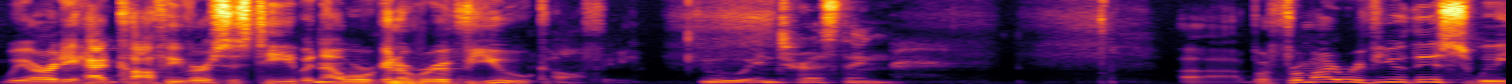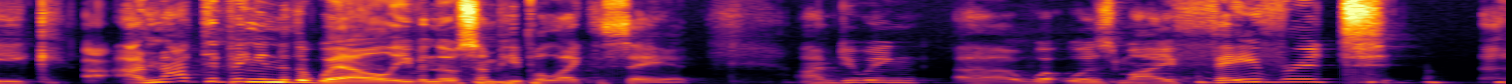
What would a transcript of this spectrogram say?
We already had coffee versus tea, but now we're going to review coffee. Ooh, interesting. Uh, but for my review this week, I- I'm not dipping into the well, even though some people like to say it. I'm doing uh, what was my favorite uh,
